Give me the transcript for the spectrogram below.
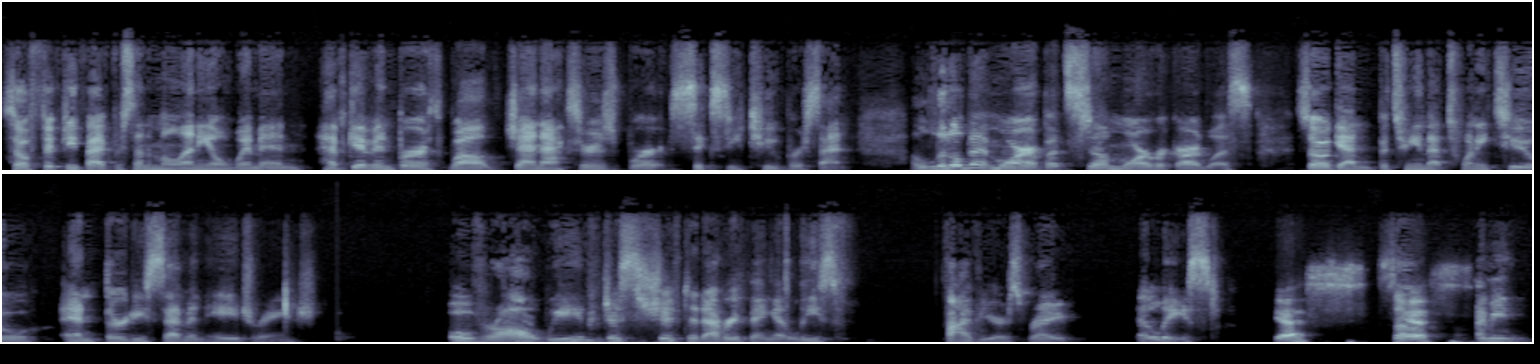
So 55% of millennial women have given birth while Gen Xers were 62%. A little bit more, but still more regardless. So again, between that 22 and 37 age range. Overall, Yep. we've just shifted everything at least five years, right? At least. Yes. So, yes. I mean,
